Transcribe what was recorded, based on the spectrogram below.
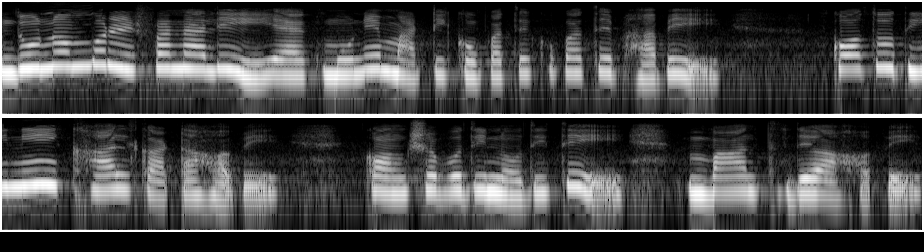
দু নম্বর ইরফান আলী এক মনে মাটি কোপাতে কোপাতে ভাবে কত দিনেই খাল কাটা হবে? কংসাবতী নদীতে বাঁধ দেওয়া হবে।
